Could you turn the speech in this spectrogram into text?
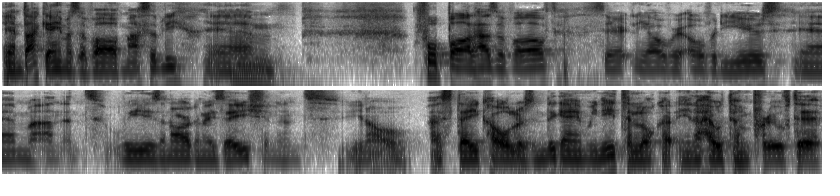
um, that game has evolved massively um, mm football has evolved certainly over over the years, um, and, and, we as an organisation and you know as stakeholders in the game, we need to look at you know how to improve the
